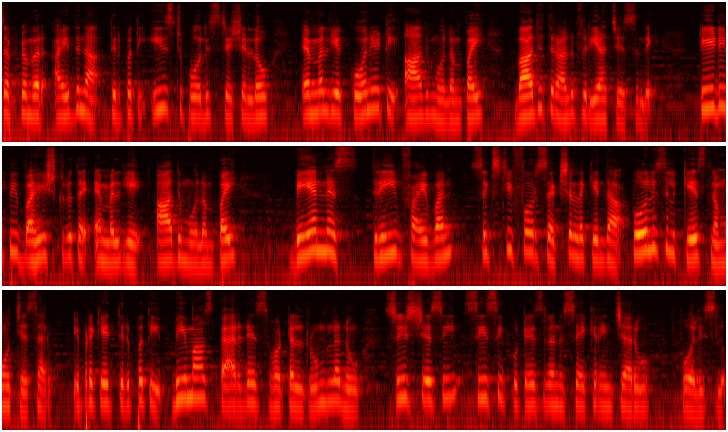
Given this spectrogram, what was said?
సెప్టెంబర్ ఐదున తిరుపతి ఈస్ట్ పోలీస్ స్టేషన్లో ఎమ్మెల్యే కోనేటి ఆదిమూలంపై బాధితురాలు ఫిర్యాదు చేసింది. టీడీపీ బహిష్కృత ఎమ్మెల్యే ఆదిమూలంపై BNS three five one sixty four సెక్షన్ల కింద పోలీసులు కేసు నమోదు చేశారు. ఇప్పటికే తిరుపతి భీమాస్ ప్యారడైజ్ హోటల్ రూమ్లను సీజ్ చేసి సీసీ ఫుటేజ్లను సేకరించారు పోలీసులు.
